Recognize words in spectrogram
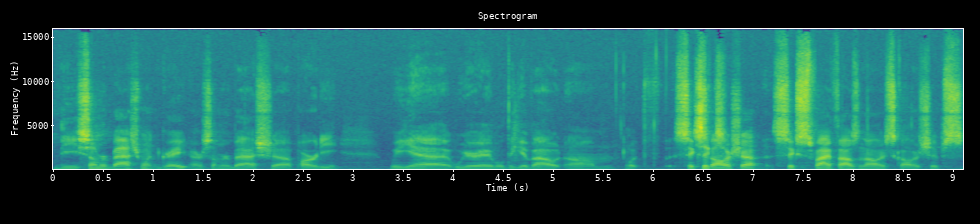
the summer bash went great. Our summer bash uh, party, we uh, we were able to give out um, what six, Six. scholarship, six five thousand dollars scholarships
